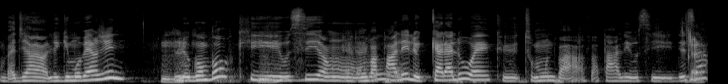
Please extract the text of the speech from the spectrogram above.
on va dire légumes aubergines, Le gombo, qui est Mhm. aussi, on, on va parler, ouais. le kalalou, ouais, que tout le monde va, va parler aussi de ça.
